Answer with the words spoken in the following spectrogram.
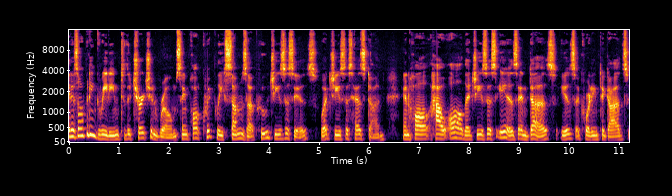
In his opening greeting to the church in Rome, St. Paul quickly sums up who Jesus is, what Jesus has done, and how, all that Jesus is and does is according to God's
